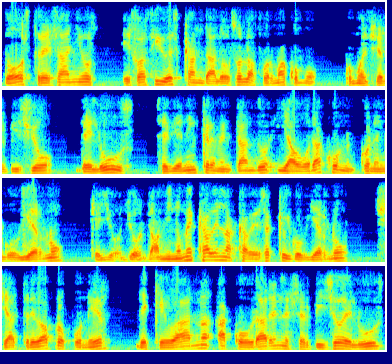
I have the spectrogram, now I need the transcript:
dos, tres años, eso ha sido escandaloso la forma como, como el servicio de luz se viene incrementando y ahora con, con el gobierno, que yo, yo, a mí no me cabe en la cabeza que el gobierno se atreva a proponer de que van a cobrar en el servicio de luz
